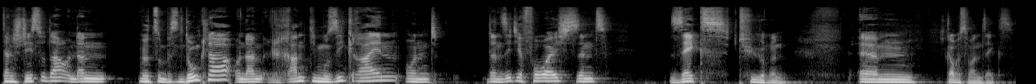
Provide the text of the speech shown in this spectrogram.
dann stehst du da und dann wird so ein bisschen dunkler und dann rammt die Musik rein und dann seht ihr vor euch sind sechs Türen. Ähm, ich glaube, es waren sechs.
